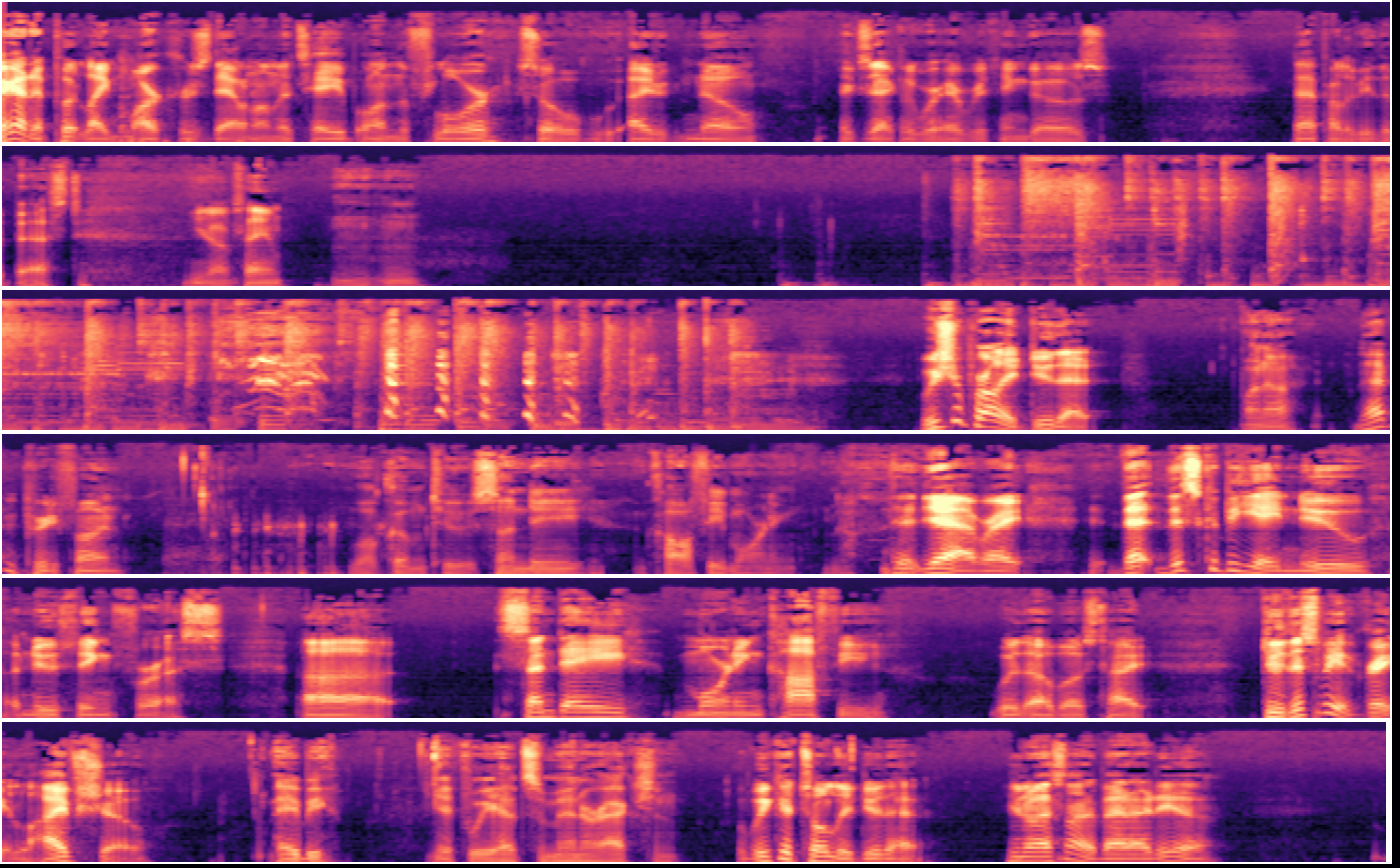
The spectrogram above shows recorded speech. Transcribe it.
I got to put like markers down on the table on the floor so I know exactly where everything goes. That'd probably be the best. You know what I'm saying? Mm-hmm. we should probably do that. Why not? That'd be pretty fun. Welcome to Sunday coffee morning. Yeah, right. That this could be a new a new thing for us. Uh, Sunday morning coffee with elbows tight. Dude, this would be a great live show. Maybe if we had some interaction. We could totally do that. You know, that's not a bad idea.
